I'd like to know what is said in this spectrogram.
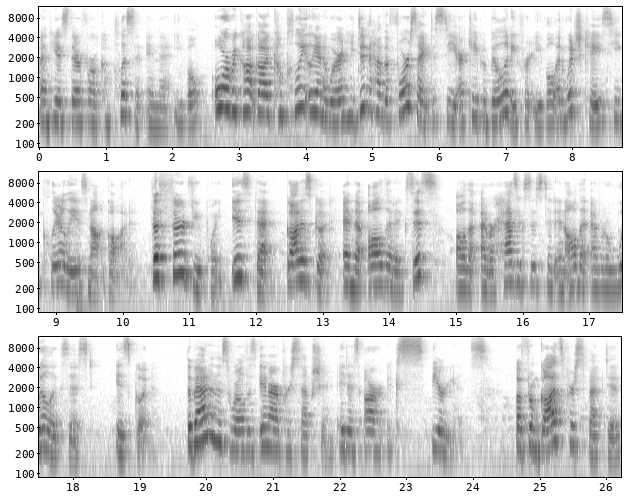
and he is therefore complicit in that evil. Or we caught God completely unaware and he didn't have the foresight to see our capability for evil, in which case he clearly is not God. The third viewpoint is that God is good and that all that exists, all that ever has existed, and all that ever will exist is good. The bad in this world is in our perception. It is our experience. But from God's perspective,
